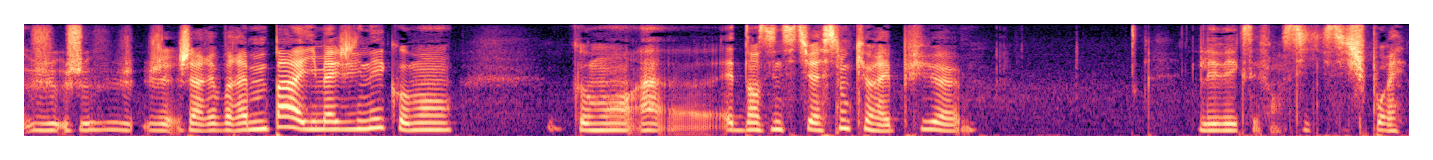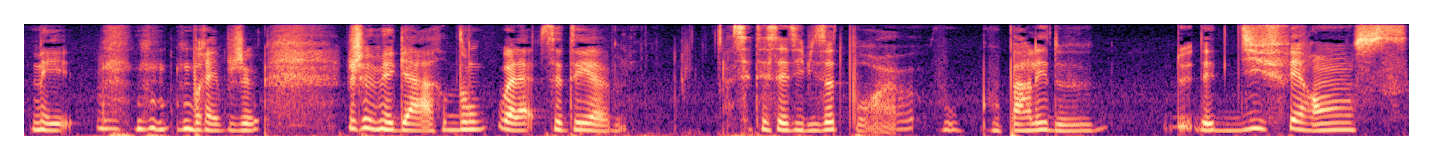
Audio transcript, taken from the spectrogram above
Je, même pas à imaginer comment, comment être dans une situation qui aurait pu euh, les vexer. Enfin, si, si je pourrais. Mais bref, je, je m'égare. Donc voilà, c'était. Euh, c'était cet épisode pour euh, vous, parler de, des différences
